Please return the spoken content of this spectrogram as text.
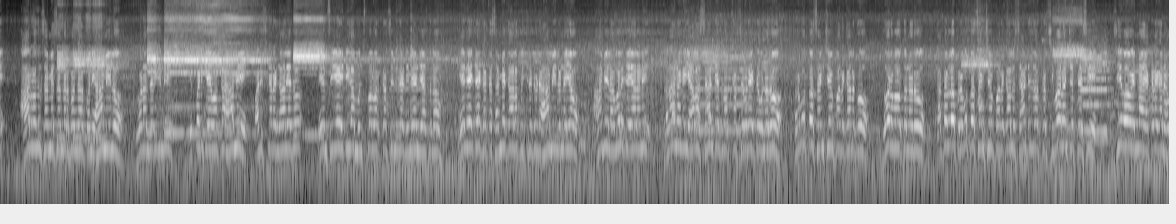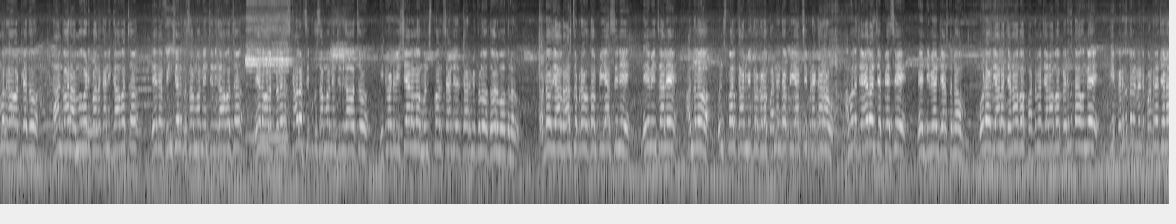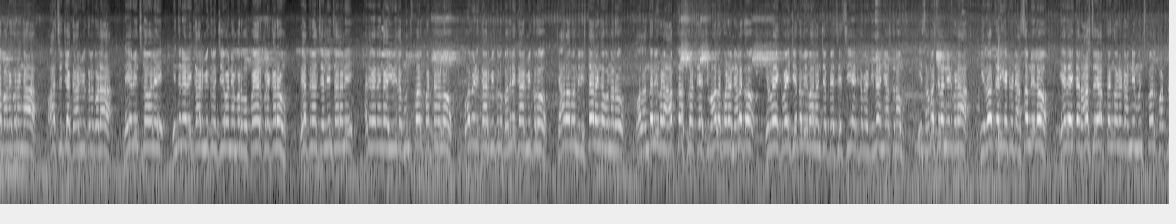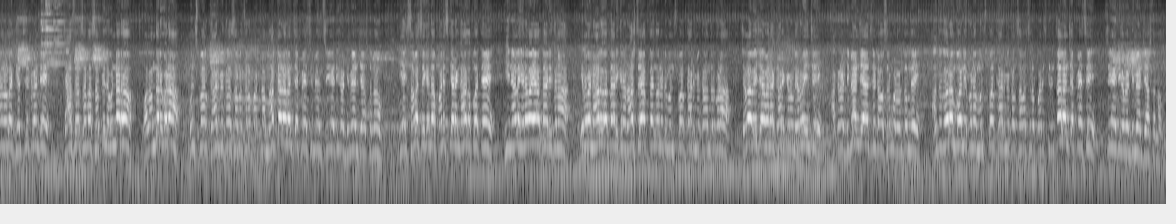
ఆరు రోజుల సమ్మె సందర్భంగా కొన్ని హామీలు ఇవ్వడం జరిగింది. ఇప్పటికే ఒక్క హామీ పరిష్కారం కాలేదు. మేము సిఐటిగా మున్సిపల్ వర్కర్స్ మీద డిమాండ్ చేస్తున్నాం. ఏదైతే గత సమ్మెకాలపు ఇచ్చినటువంటి హామీలు ఉన్నాయో హామీలు అమలు చేయాలని ప్రధానంగా ఇలా శానిటైజ్ వర్కర్స్ ఎవరైతే ఉన్నారో ప్రభుత్వ సంక్షేమ పథకాలకు దూరం అవుతున్నారు గతంలో ప్రభుత్వ సంక్షేమ పథకాలు శానిటరీ వర్కర్స్ ఇవ్వాలని చెప్పేసి జీవో విన్నా ఎక్కడ కానీ అమలు కావట్లేదు. దాని ద్వారా అమ్మఒడి పథకానికి కావచ్చు లేదా పింఛన్కు సంబంధించింది కావచ్చు లేదా వాళ్ళ పిల్లల స్కాలర్షిప్కు సంబంధించింది కావచ్చు. ఇటువంటి విషయాలలో మున్సిపల్ శానిటరీ కార్మికులు దూరం అవుతున్నారు రెండవది ఇవాళ రాష్ట్ర ప్రభుత్వం పిఆర్సీని నియమించాలి. అందులో మున్సిపల్ కార్మికులు కూడా పన్నెండో పిఆర్సీ ప్రకారం అమలు చేయాలని చెప్పేసి మేము డిమాండ్ చేస్తున్నాం. మూడవది ఇవాళ జనాభా పట్టణ జనాభా పెరుగుతూ ఉంది. ఈ పెరుగుతున్నటువంటి పట్టణ జనాభా అనుగుణంగా పారిశుధ్య కార్మికులు కూడా నియమించుకోవాలి. ఇంజనీరింగ్ కార్మికుల జీవో నెంబర్ ముప్పై ఆరు ప్రకారం వేతనాలు చెల్లించాలని అదేవిధంగా వివిధ మున్సిపల్ పట్టణాల్లో కోవిడ్ కార్మికులు బదిలీ కార్మికులు చాలా మంది విస్తారంగా ఉన్నారు. వాళ్ళందరినీ కూడా ఆప్కాస్లో చేర్చి వాళ్ళకు కూడా నెలకు ఇరవై ఒక జీతం ఇవ్వాలని చెప్పేసి సిఐటికి మేము డిమాండ్ చేస్తున్నాం. ఈ సమస్యలన్నీ కూడా ఈ రోజు జరిగేటువంటి అసెంబ్లీలో ఏదైతే రాష్ట్ర వ్యాప్తంగా ఉన్నటువంటి అన్ని మున్సిపల్ పట్టణాలలో గెలిచినటువంటి శాసనసభ సభ్యులు ఉన్నారో. వాళ్ళందరూ కూడా మున్సిపల్ కార్మికుల సమస్యల పట్ల మాట్లాడాలని చెప్పేసి మేము సిఐటిగా డిమాండ్ చేస్తున్నాం. ఈ సమస్య కింద పరిష్కారం కాకపోతే ఈ నెల ఇరవై తారీఖున ఇరవై నాలుగో తారీఖున రాష్ట్ర వ్యాప్తంగా ఉన్న మున్సిపల్ కార్మికులందరూ కూడా చలో విజయవాడ కార్యక్రమం నిర్వహించి అక్కడ డిమాండ్ చేయాల్సిన అవసరం కూడా ఉంటుంది. అంత దూరం పోనీ కూడా మున్సిపల్ కార్మికుల సమస్యలు పరిష్కరించాలని చెప్పేసి సిఐటిగా మేము డిమాండ్ చేస్తున్నాం.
